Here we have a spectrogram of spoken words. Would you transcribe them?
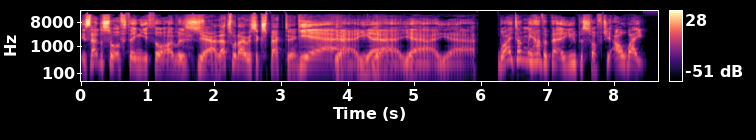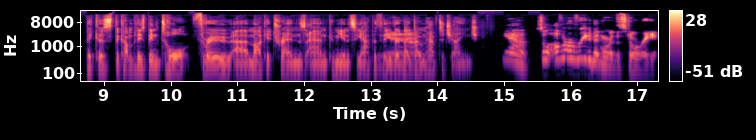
Is that the sort of thing you thought I was? Yeah, that's what I was expecting. Yeah, yeah, yeah, yeah, yeah. yeah. Why don't we have a better Ubisoft? I'll wait because the company's been taught through uh, market trends and community apathy yeah. that they don't have to change. Yeah. So I'll, I'll read a bit more of the story.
